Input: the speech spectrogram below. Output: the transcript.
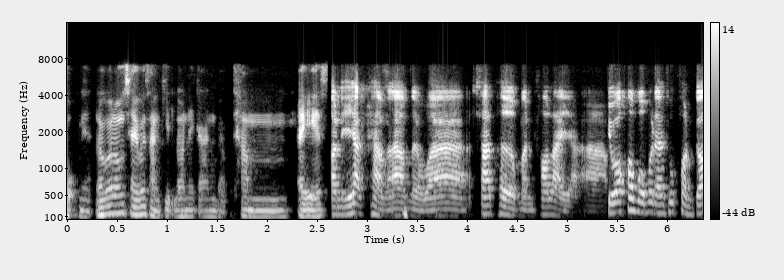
6เนี่ยเราก็ต้องใช้ภาษาอังกฤษเราในการแบบทำ IS ตอนนี้อยากถามอาร์มหน่อยว่าค่าเทอมมันเท่าไหร่อะอาร์มคิดว่าข้อมูลพวกนั้ทุกคนก็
